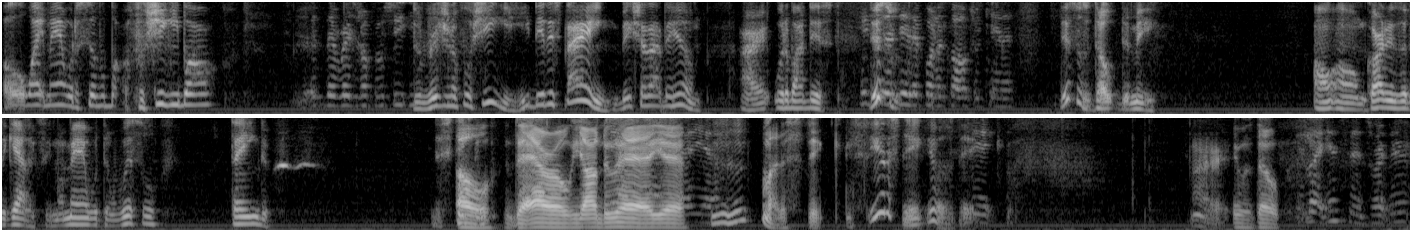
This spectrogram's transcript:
Old white man with a silver ball, Fushigi ball. The original Fushigi. The original Fushigi. He did his thing. Big shout out to him. All right. What about this? he this should was- did it for the culture, Kenneth. This was dope to me. On um Guardians of the Galaxy, my man with the whistle thing, the, the stick. Oh, the arrow Yondu had. Yeah, yeah. Mm-hmm. I'm out of stick. Yeah, the stick. It was a stick. Stick. All right. It was dope. It's like incense right there.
